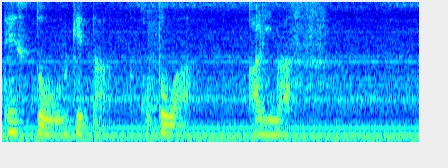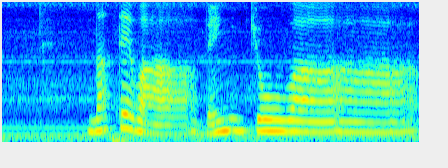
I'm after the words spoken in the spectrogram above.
テストを受けたことはあります。なては、勉強は、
